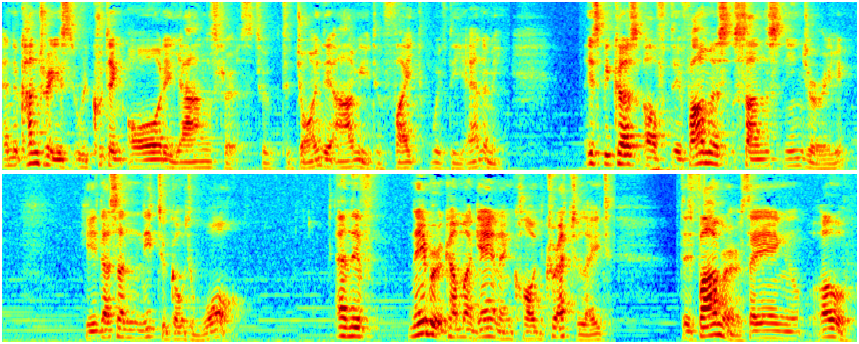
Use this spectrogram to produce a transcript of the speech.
and the country is recruiting all the youngsters to, to join the army to fight with the enemy. It's because of the farmer's son's injury, he doesn't need to go to war. And if neighbor come again and congratulate the farmer saying, oh,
